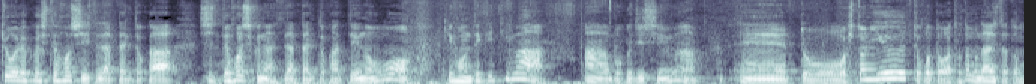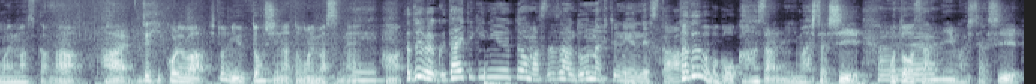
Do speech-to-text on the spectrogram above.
協力してほしい人だったりとか、知ってほしくない人だったりとかっていうのを、基本的には、あ僕自身は、えー、っと、人に言うってことはとても大事だと思いますから、はい。ぜひこれは人に言ってほしいなと思いますね。はい、例えば具体的に言うと、増田さんはどんな人に言うんですか？例えば僕お母さんに言いましたし、お父さんに言いましたし、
